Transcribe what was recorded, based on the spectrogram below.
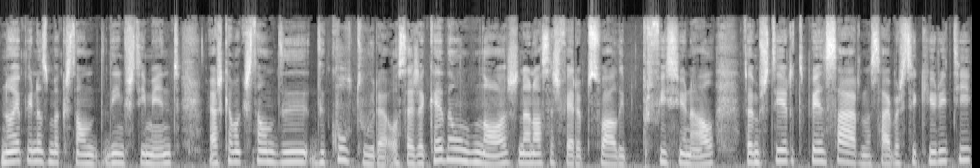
não é apenas uma questão de investimento, acho que é uma questão de, de cultura. Ou seja, cada um de nós, na nossa esfera pessoal e profissional, vamos ter de pensar na cybersecurity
